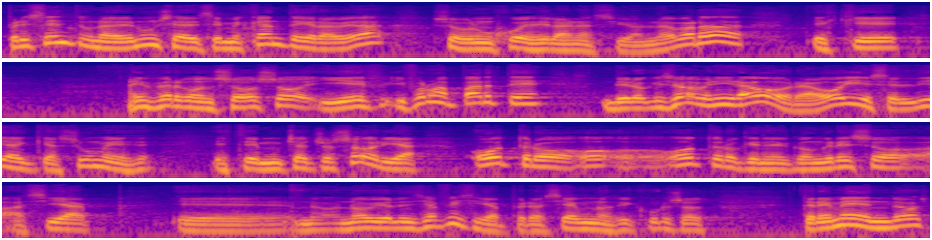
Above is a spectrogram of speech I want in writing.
presente una denuncia de semejante gravedad sobre un juez de la Nación? La verdad es que es vergonzoso y, forma parte de lo que se va a venir ahora. Hoy es el día en que asume este muchacho Soria, otro, otro que en el Congreso hacía, eh, no, violencia física, pero hacía unos discursos tremendos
